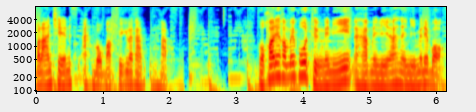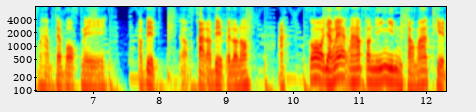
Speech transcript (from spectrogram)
Balance Change อะบวก Bug Fix แล้วกันนะครับ หัวข้อที่เขาไม่พูดถึงในนี้นะครับ ในนี้นะในนี้ไม่ได้บอกนะครับ แต่บอกในอัปเดตประกาศอัปเดตไปแล้วเนาะอะก็อย่างแรกนะครับ ตอนนี้งินสามารถเทรด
